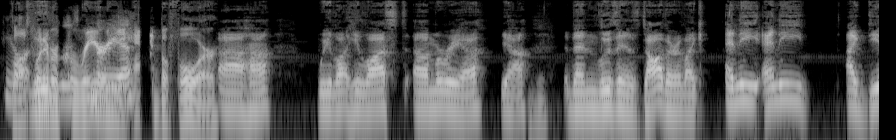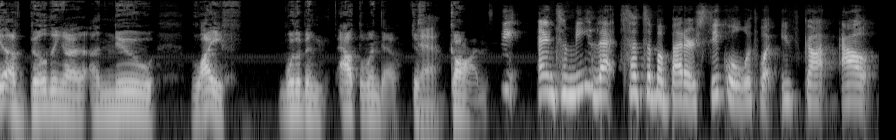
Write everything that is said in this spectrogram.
He lost lost whatever career Maria. he had before. Uh huh. We lo- he lost uh, Maria, yeah. Mhm. Then losing his daughter, like any any idea of building a, a new life would have been out the window, just Yeah. gone. See, and to me, that sets up a better sequel with what you've got out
